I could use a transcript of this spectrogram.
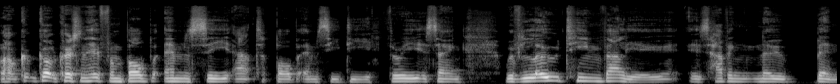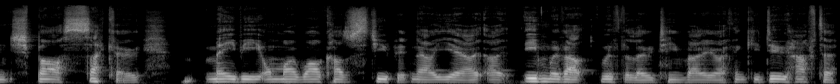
Well, got- a question here from Bob MC at Bob MCD3 is saying, with low team value, is having no bench bar Sacco maybe on my wildcard stupid? Now, yeah, I, I, even without with the low team value, I think you do have to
